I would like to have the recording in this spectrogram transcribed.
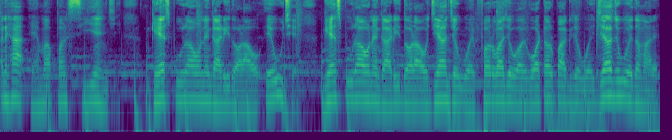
અને હા, એમાં પણ સીએનજી ગેસ પૂરાઓને ગાડી દોડાવો, એવું છે. ગેસ પૂરાઓને ગાડી દોડાવો, જ્યાં જવું હોય, ફરવા જવું હોય વોટર પાર્ક જવું હોય, જ્યાં જવું હોય તમારે,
